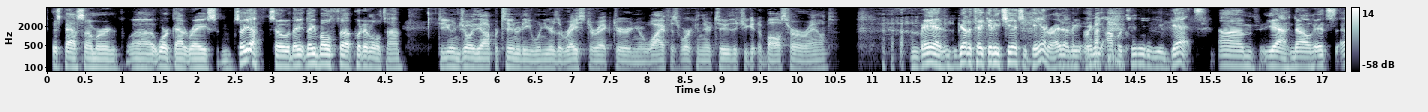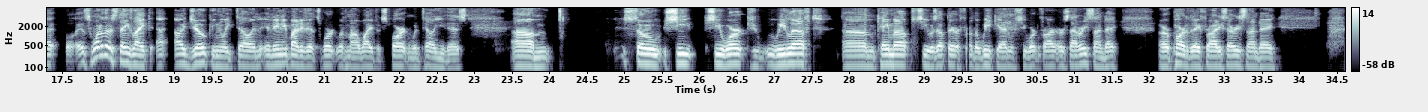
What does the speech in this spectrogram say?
this past summer and uh, worked that race. And so yeah, so they they both uh, put in a little time. Do you enjoy the opportunity when you're the race director and your wife is working there too that you get to boss her around? man you got to take any chance you can right i mean right. any opportunity you get um yeah no it's uh, it's one of those things like i, I jokingly tell and, and, anybody that's worked with my wife at spartan would tell you this um so she she worked we left um came up she was up there for the weekend she worked friday or saturday sunday or part of the day friday saturday sunday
